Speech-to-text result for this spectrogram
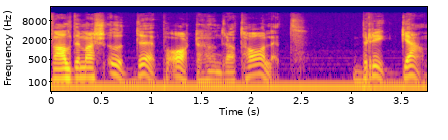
Valdemars udde på 1800-talet. Bryggan.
